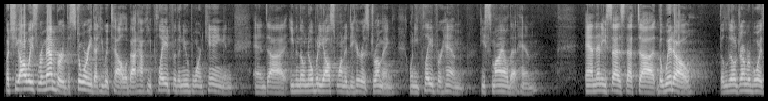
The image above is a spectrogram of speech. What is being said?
but she always remembered the story that he would tell about how he played for the newborn king. And, and uh, even though nobody else wanted to hear his drumming, when he played for him, he smiled at him. And then he says that uh, the widow, the little drummer boy's,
